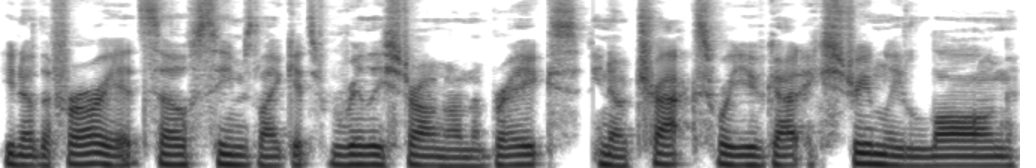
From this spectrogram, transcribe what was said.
you know, the Ferrari itself seems like it's really strong on the brakes. You know, tracks where you've got extremely long,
